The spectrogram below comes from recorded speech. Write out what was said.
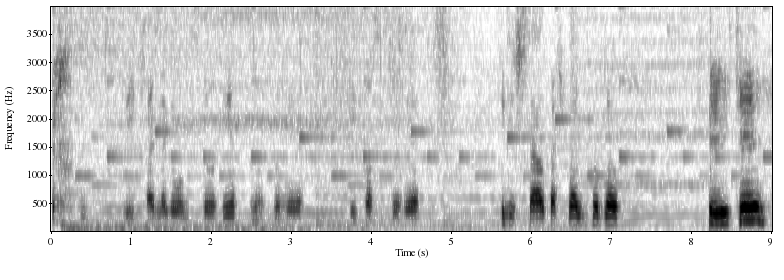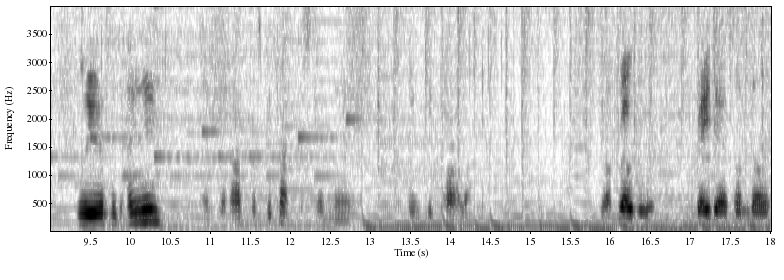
the side Lego one's still here, yeah, still here. The boss is still here. Finish style best friend bundle. Very Ken, Leah and Haley, and the Arcus pickaxe, and the Winky Rack. Got Rover, Raider bundle,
